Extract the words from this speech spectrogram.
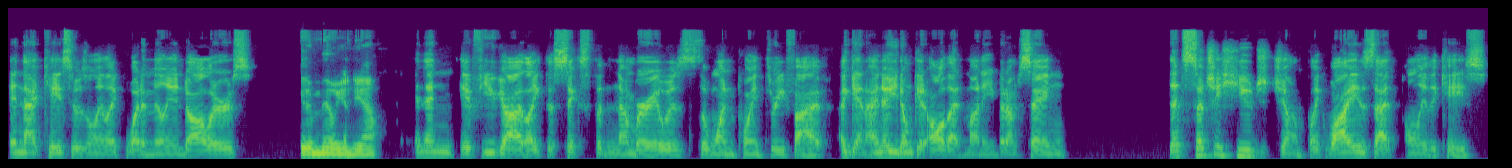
in that case, it was only like what a million dollars. Get a million, yeah. And then if you got like the sixth number, it was the 1.35. Again, I know you don't get all that money, but I'm saying that's such a huge jump. Like, why is that only the case?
